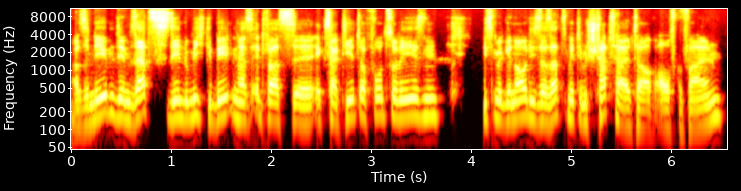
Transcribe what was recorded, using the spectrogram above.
Also neben dem Satz, den du mich gebeten hast, etwas äh, exaltierter vorzulesen, ist mir genau dieser Satz mit dem Statthalter auch aufgefallen.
